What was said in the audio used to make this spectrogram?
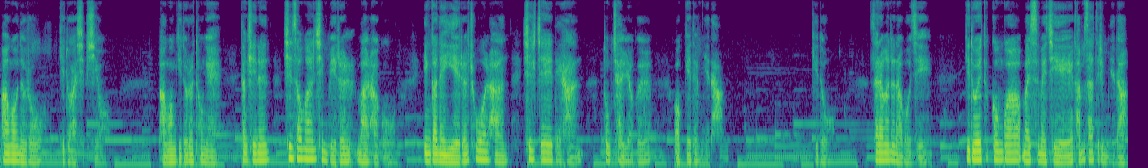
방언으로 기도하십시오. 방언 기도를 통해 당신은 신성한 신비를 말하고 인간의 이해를 초월한 실제에 대한 통찰력을 얻게 됩니다. 기도. 사랑하는 아버지, 기도의 특권과 말씀의 지혜에 감사드립니다.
